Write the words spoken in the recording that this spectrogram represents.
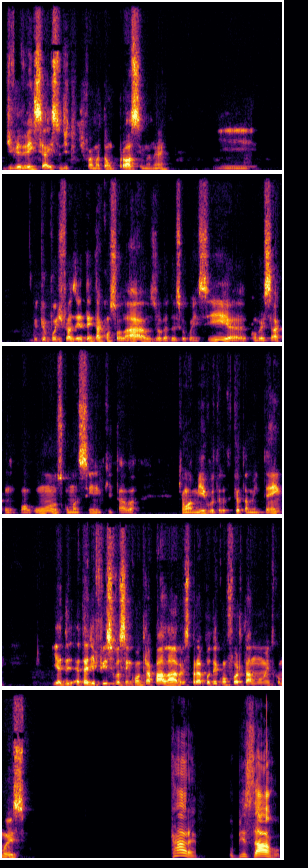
de vivenciar isso de, de, forma tão próxima, né, e, e, o que eu pude fazer, tentar consolar os jogadores que eu conhecia, conversar com, com alguns, com o Mancini, que estava, que é um amigo que eu também tenho, e é, é até difícil você encontrar palavras para poder confortar num momento como esse. Cara, o bizarro,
